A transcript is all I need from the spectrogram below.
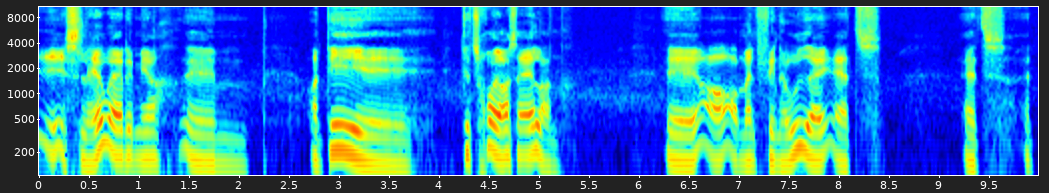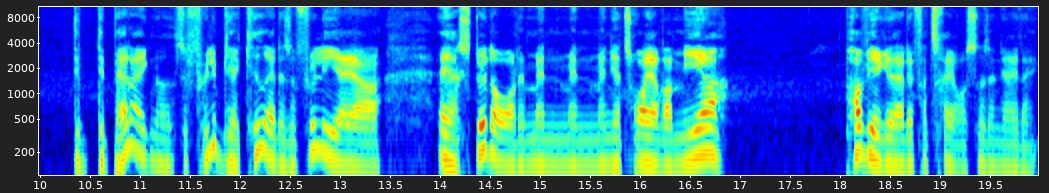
øh, slave af det mere. Øh, og det, øh, det tror jeg også er alderen. Øh, og, og man finder ud af, at, at, at det, det batter ikke noget. Selvfølgelig bliver jeg ked af det. Selvfølgelig er jeg, er jeg stødt over det, men, men, men jeg tror, jeg var mere påvirket af det for tre år siden, end jeg er i dag.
